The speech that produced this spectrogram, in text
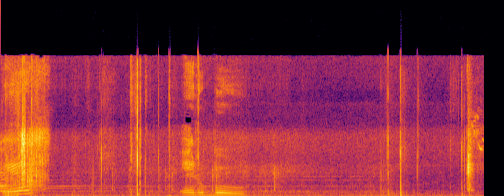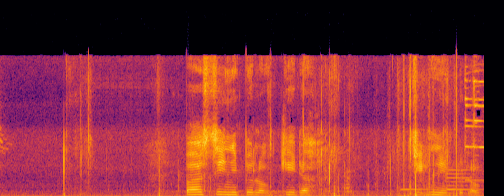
Okay Erbo Pasti ni pelok dah. Cik ni pelok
